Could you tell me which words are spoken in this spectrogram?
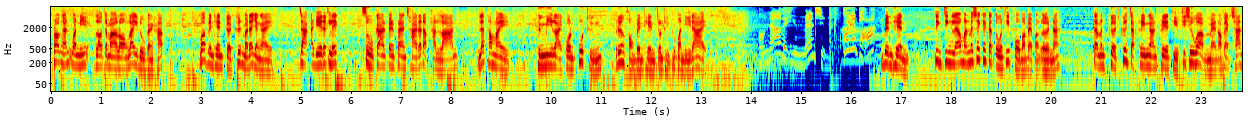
เพราะงั้นวันนี้เราจะมาลองไล่ดูกันครับ ว่าเบนเทนเกิดขึ้นมาได้ยังไง จากไอเดียเล็กๆ สู่การเป็นแฟรนไชส์ระดับพันล้าน และทำไมถึงมีหลายคนพูดถึงเรื่องของเบนเทนจนถึงทุกวันนี้ได้ Well, now that you mention it, Grandpa. เบนเทนจริง ๆ แล้วมันไม่ใช่แค่การ์ตูนที่โผล่มาแบบบังเอิญนะ แต่มันเกิดขึ้นจากทีมงานครีเอทีฟที่ชื่อว่า Man of Action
